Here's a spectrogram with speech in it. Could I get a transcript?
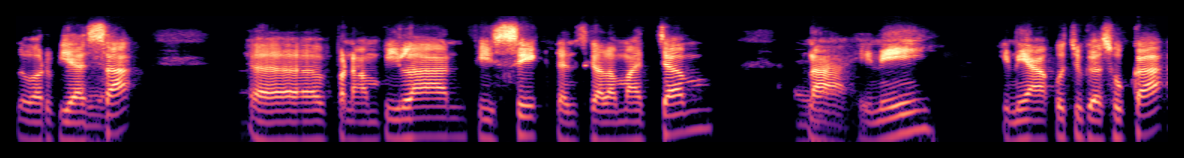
luar biasa. Iya. Eh, penampilan, fisik dan segala macam. Iya. Nah, ini ini aku juga suka.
